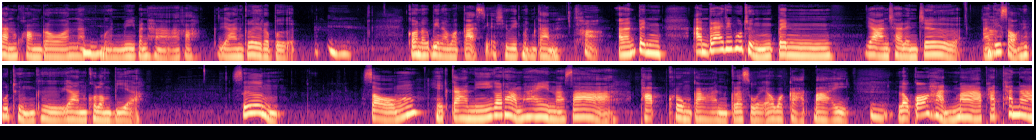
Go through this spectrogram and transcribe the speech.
กันความร้อนน่ะเหมือนมีปัญหาค่ะ ยานก็เลยระเบิดก็นักบินอวกาศเสียชีวิตเหมือนกันค่ะ อันนั้นเป็นอันแรกที่พูดถึงเป็นยาน Challenger อันที่สองที่พูดถึงคือยานโคลัมเบีย ซึ่งสองเหตุการณ์นี้ก็ทำให้นาซาพับโครงการกระสวยอวกาศไปอืมแล้วก็หันมาพัฒนา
